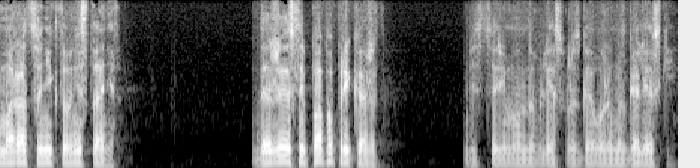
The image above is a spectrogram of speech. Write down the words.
мараться никто не станет. Даже если папа прикажет. Бесцеремонно влез в разговоры Мозголевский.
